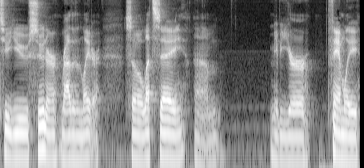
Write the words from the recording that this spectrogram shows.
to you sooner rather than later. So let's say um, maybe your family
